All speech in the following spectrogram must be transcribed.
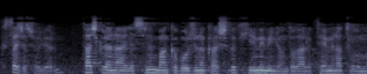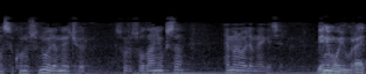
Kısaca söylüyorum. Taşkıran ailesinin banka borcuna karşılık 20 milyon dolarlık teminat olunması konusunu oylamaya açıyorum. Sorusu olan yoksa hemen oylamaya geçelim. Benim oyum red.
